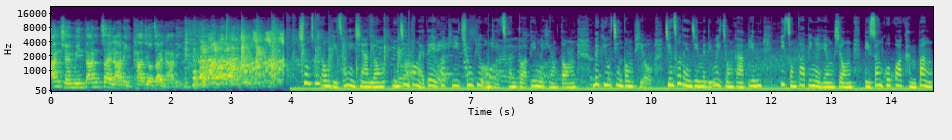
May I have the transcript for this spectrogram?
安全名单在哪里，他就在哪里。乡村王继川的声量，民进党内底发起抢救王继川大兵的行动，要救政党票。争取连任的立委张嘉宾，以张嘉宾的形象，伫选区挂看板，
